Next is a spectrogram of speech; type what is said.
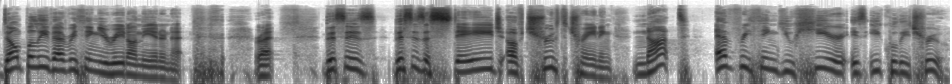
don't believe everything you read on the internet, right? This is, this is a stage of truth training. Not everything you hear is equally true.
